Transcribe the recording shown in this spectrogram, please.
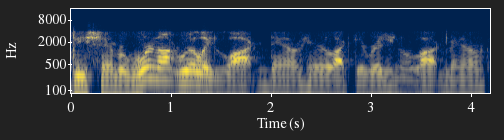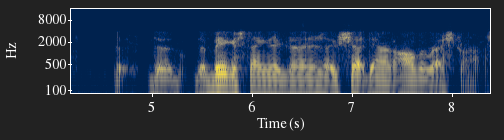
December. We're not really locked down here like the original lockdown. The, the the biggest thing they've done is they've shut down all the restaurants.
